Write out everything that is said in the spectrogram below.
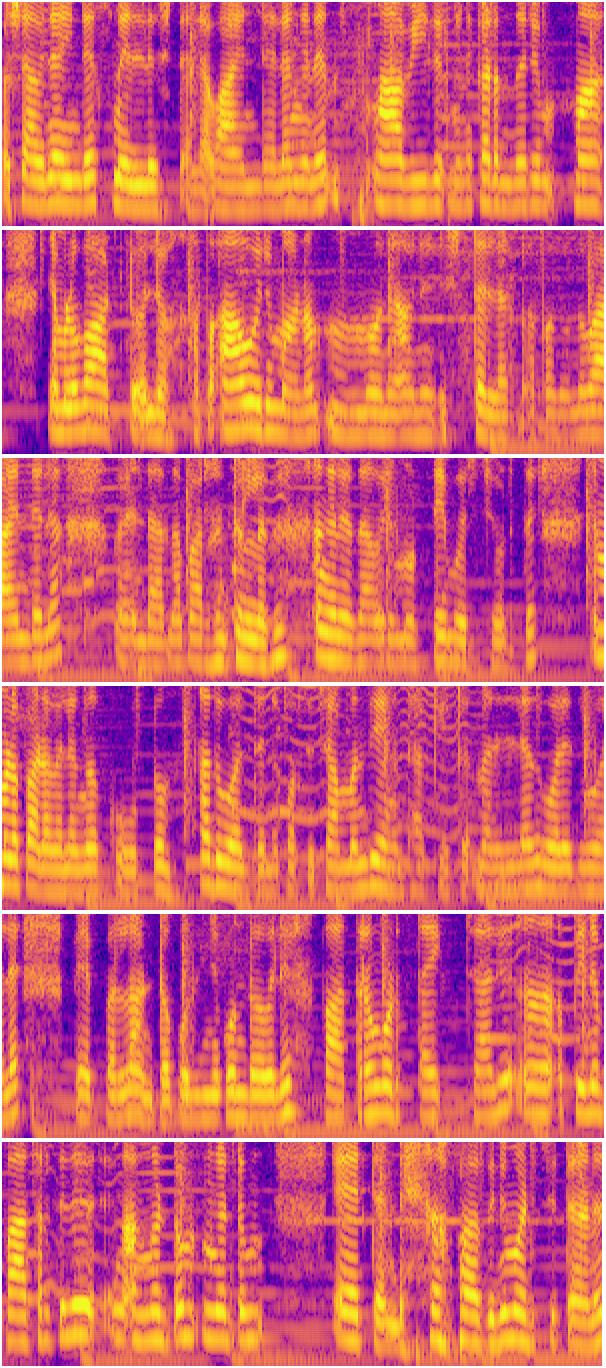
പക്ഷെ അവന് അതിന്റെ സ്മെല്ല് ഇഷ്ടമല്ല വാഴന്റെ ഇല ഇങ്ങനെ ആവിയിൽ ഇങ്ങനെ കിടന്നൊരു മാ നമ്മൾ വാട്ടുമല്ലോ അപ്പോൾ ആ ഒരു മണം മോനെ അവന് ഇഷ്ടമല്ല കേട്ടോ. അപ്പോൾ അതുകൊണ്ട് വായന്റെ ഇല വേണ്ടെന്നാണ് പറഞ്ഞിട്ടുള്ളത്. അങ്ങനെ ഇതാ ഒരു മുട്ടയും പൊരിച്ചു കൊടുത്ത് നമ്മൾ പടവലങ്ങ കൂട്ടും. അതുപോലെ തന്നെ കുറച്ച് ചമ്മന്തി അങ്ങോട്ടാക്കിയിട്ട് നല്ലതുപോലെ ഇതുപോലെ പേപ്പറിലാണ് കേട്ടോ പൊതിഞ്ഞ് കൊണ്ടുപോകൽ പാത്രം കൊടുത്തയച്ചാൽ പിന്നെ പാത്രത്തിൽ അങ്ങോട്ടും ഇങ്ങോട്ടും ഏറ്റണ്ടേ. അപ്പോൾ അതിന് മടിച്ചിട്ടാണ്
